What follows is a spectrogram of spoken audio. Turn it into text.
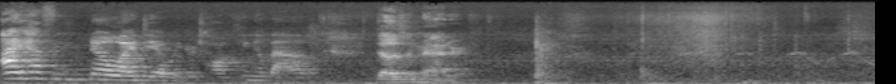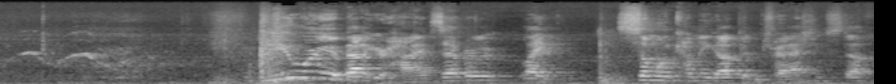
I have no idea what you're talking about. Doesn't matter. Do you worry about your hives ever? Like someone coming up and trashing stuff?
